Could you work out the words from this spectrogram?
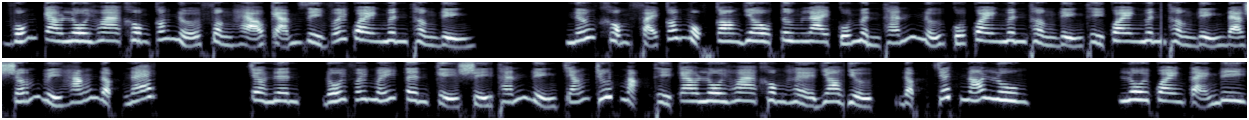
Vốn cao lôi hoa không có nửa phần hảo cảm gì với quan minh thần điện. Nếu không phải có một con dâu tương lai của mình thánh nữ của quan minh thần điện thì quan minh thần điện đã sớm bị hắn đập nát. Cho nên, đối với mấy tên kỵ sĩ thánh điện trắng trước mặt thì cao lôi hoa không hề do dự, đập chết nó luôn. Lôi quan tản đi,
